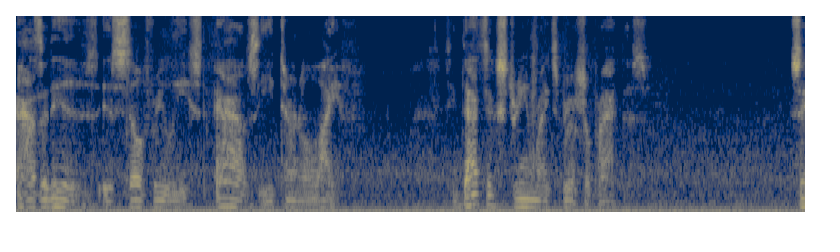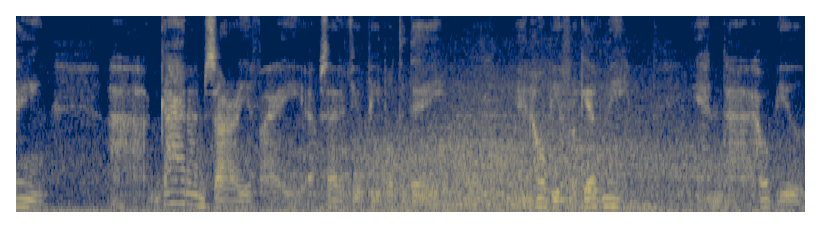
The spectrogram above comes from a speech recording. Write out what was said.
as it is is self-released as eternal life. See, that's extreme right spiritual practice. Saying, uh, God, I'm sorry if I upset a few people today and hope you forgive me and uh, I hope you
